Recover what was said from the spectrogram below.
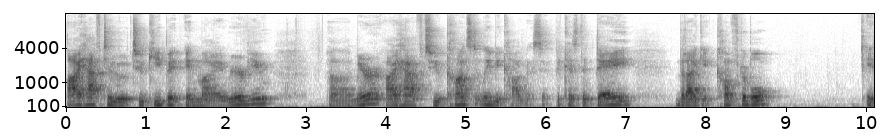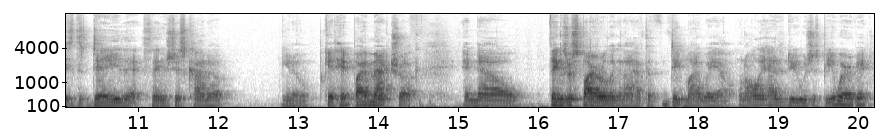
I have to to keep it in my rear view uh, mirror I have to constantly be cognizant because the day that I get comfortable is the day that things just kind of you know get hit by a Mack truck and now things are spiraling and I have to dig my way out. When all I had to do was just be aware of it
